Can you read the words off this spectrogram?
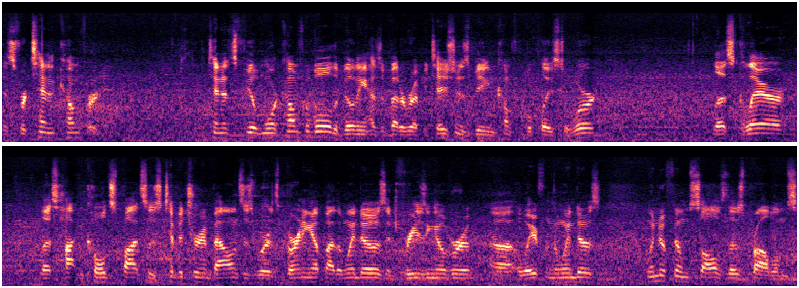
is for tenant comfort. Tenants feel more comfortable, the building has a better reputation as being a comfortable place to work, less glare, less hot and cold spots, those temperature imbalances where it's burning up by the windows and freezing over uh, away from the windows. Window film solves those problems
